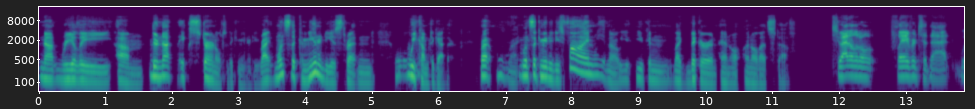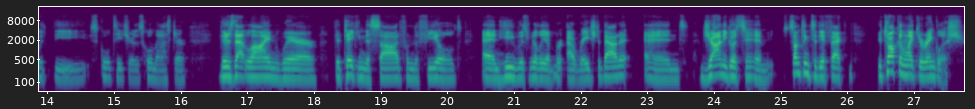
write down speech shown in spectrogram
not really um, they're not external to the community, right? Once the community is threatened, we come together, right? Right. Once the community's fine, you know, you, you can like bicker and and all, and all that stuff. to add a little flavor to that with the school teacher, the schoolmaster, there's that line where they're taking the sod from the field and he was really outraged about it. And Johnny goes to him, something to the effect, You're talking like you're English,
